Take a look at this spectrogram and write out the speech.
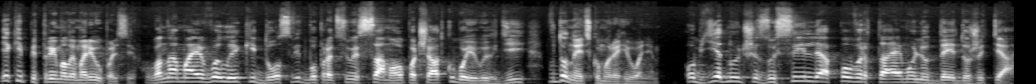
які підтримали маріупольців. Вона має великий досвід, бо працює з самого початку бойових дій в Донецькому регіоні. Об'єднуючи зусилля, повертаємо людей до життя,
